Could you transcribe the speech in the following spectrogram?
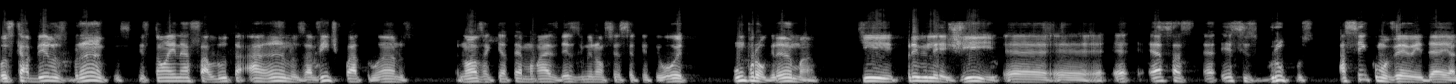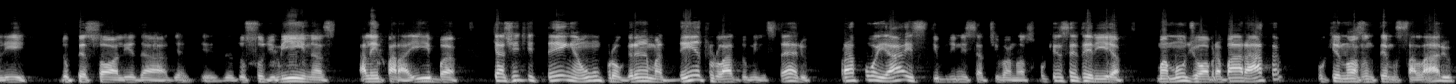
Os cabelos brancos que estão aí nessa luta há anos, há 24 anos, nós aqui até mais, desde 1978, um programa que privilegie é, é, é, essas, é, esses grupos, assim como veio a ideia ali do pessoal ali da, de, do sul de Minas, além Paraíba, que a gente tenha um programa dentro lá do Ministério para apoiar esse tipo de iniciativa nossa, porque você teria uma mão de obra barata, porque nós não temos salário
